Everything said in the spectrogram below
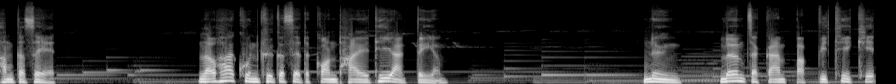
ทำเกษตร แล้วถ้าคุณคือเกษตรกรไทยที่อยากเปลี่ยน 1. เริ่มจากการปรับวิธีคิด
